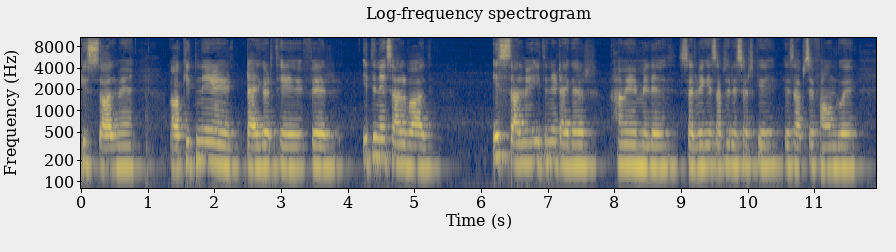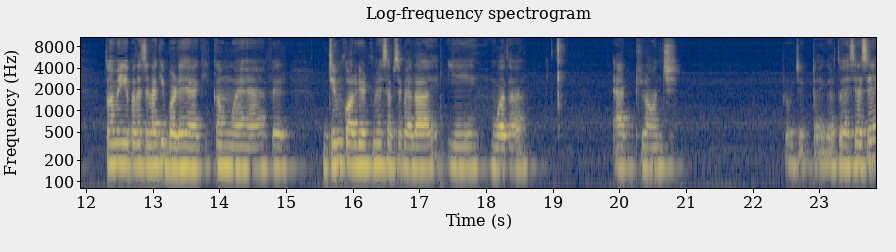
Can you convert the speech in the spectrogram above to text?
किस साल में आ, कितने टाइगर थे फिर इतने साल बाद इस साल में इतने टाइगर हमें मिले सर्वे के हिसाब से रिसर्च के हिसाब से फाउंड हुए। तो हमें ये पता चला कि बड़े हैं कि कम हुए हैं फिर जिम कॉर्गेट में सबसे पहला ये हुआ था एक्ट लॉन्च प्रोजेक्ट टाइगर तो ऐसे ऐसे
